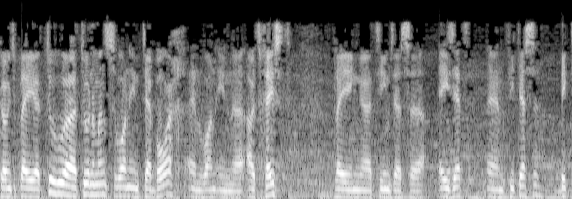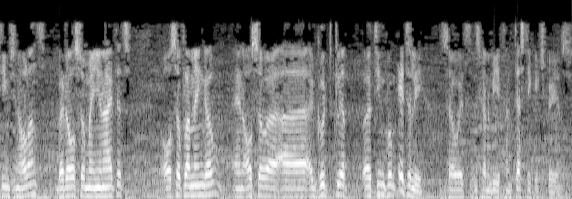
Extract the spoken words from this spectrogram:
going to play uh, two uh, tournaments, one in Terborg and one in uh, Uitgeest, playing uh, teams as uh, AZ and Vitesse, big teams in Holland, but also Man United, also Flamengo, and also a, a good club team from Italy. So it's, it's going to be a fantastic experience.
